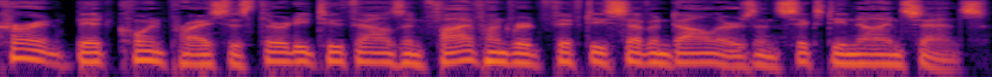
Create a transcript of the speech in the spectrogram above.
Current Bitcoin price is $32,557.69.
